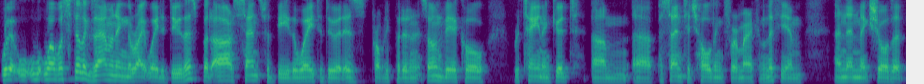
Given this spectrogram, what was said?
we're, well, we're still examining the right way to do this, but our sense would be the way to do it is probably put it in its own vehicle, retain a good um, uh, percentage holding for American Lithium, and then make sure that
